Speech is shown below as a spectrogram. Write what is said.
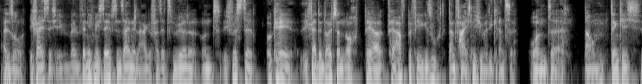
Also, ich weiß nicht, wenn ich mich selbst in seine Lage versetzen würde und ich wüsste, okay, ich werde in Deutschland noch per, per Haftbefehl gesucht, dann fahre ich nicht über die Grenze. Und äh, Darum denke ich,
